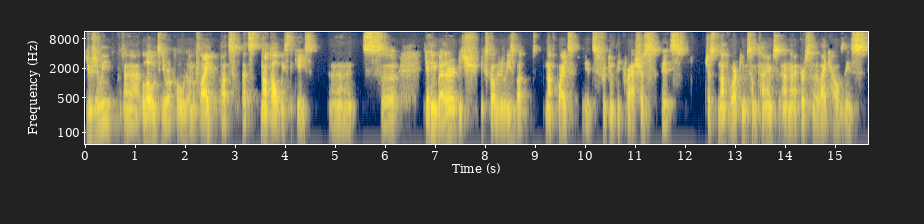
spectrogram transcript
usually uh, load your code on the fly, but that's not always the case. It's getting better each Xcode release, but not quite. It frequently crashes. It's just not working sometimes. And I personally like how this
